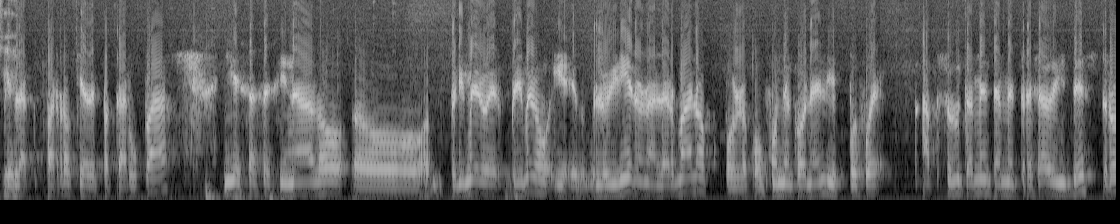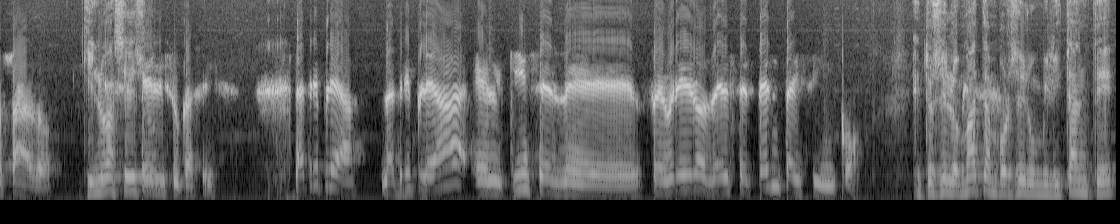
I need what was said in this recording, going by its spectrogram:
que es la parroquia de Pacarupá, y es asesinado, primero primero eh, lo hirieron al hermano, pues lo confunden con él, y después fue absolutamente ametrallado y destrozado. ¿Quién lo hace eso? Él y su casis. La triple A, la triple A el 15 de febrero del 75. Entonces lo matan por ser un militante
